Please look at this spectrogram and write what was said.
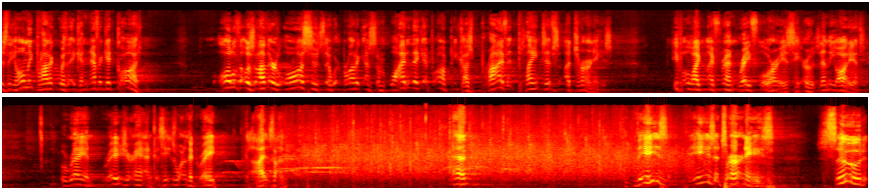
is the only product where they can never get caught. All of those other lawsuits that were brought against them, why did they get brought? Because private plaintiffs' attorneys, people like my friend Ray Flores here, who's in the audience, Ray, and raise your hand because he's one of the great guys on. And these, these attorneys sued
